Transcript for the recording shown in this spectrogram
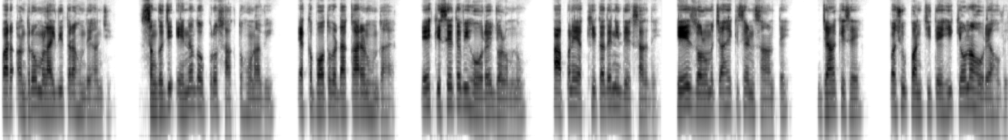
ਪਰ ਅੰਦਰੋਂ ਮਲਾਈ ਦੀ ਤਰ੍ਹਾਂ ਹੁੰਦੇ ਹਨ ਜੀ। ਸੰਗਤ ਜੀ, ਇਹਨਾਂ ਦਾ ਉੱਪਰੋਂ ਸਖਤ ਹੋਣਾ ਵੀ ਇੱਕ ਬਹੁਤ ਵੱਡਾ ਕਾਰਨ ਹੁੰਦਾ ਹੈ। ਇਹ ਕਿਸੇ ਤੇ ਵੀ ਹੋ ਰਹੇ ਜ਼ੁਲਮ ਨੂੰ ਆਪਣੇ ਅੱਖੀ ਕਦੇ ਨਹੀਂ ਦੇਖ ਸਕਦੇ। ਇਹ ਜ਼ੁਲਮ ਚਾਹੇ ਕਿਸੇ ਇਨਸਾਨ ਤੇ ਜਾਂ ਕਿਸੇ ਪਸ਼ੂ ਪੰਛੀ ਤੇ ਹੀ ਕਿਉਂ ਨਾ ਹੋ ਰਿਹਾ ਹੋਵੇ?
